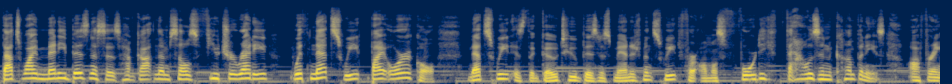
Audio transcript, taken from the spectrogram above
That's why many businesses have gotten themselves future ready with NetSuite by Oracle. NetSuite is the go to business management suite for almost 40,000 companies, offering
